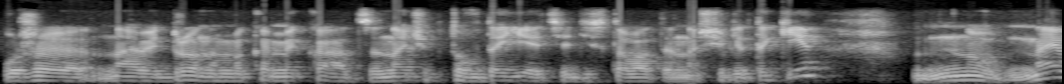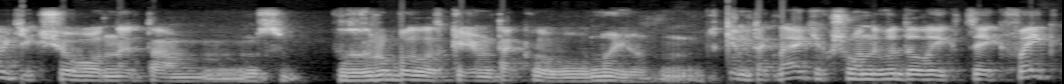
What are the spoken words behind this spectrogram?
уже навіть дронами камікадзе, начебто вдається діставати наші літаки. Ну навіть якщо вони там зробили, скажімо так, ну скажімо так, навіть якщо вони видали це як фейк,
